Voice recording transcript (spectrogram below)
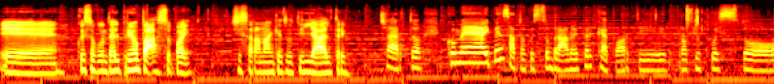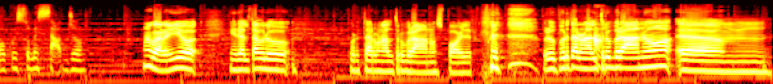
e questo appunto è il primo passo, poi ci saranno anche tutti gli altri. Certo. Come hai pensato a questo brano e perché porti proprio questo, questo messaggio? Ma guarda, io in realtà volevo portare un altro brano, spoiler. volevo portare un altro Ah. brano ehm,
